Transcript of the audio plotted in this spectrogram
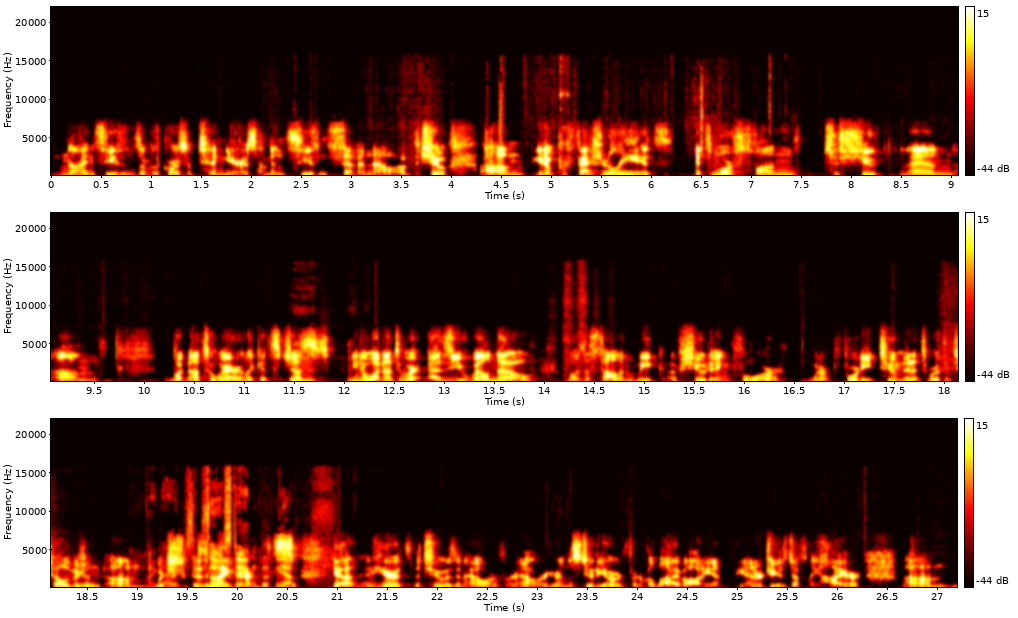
nine seasons over the course of ten years. I'm in season seven now of the Chew. Um, you know, professionally, it's it's more fun to shoot than um, What Not to Wear. Like it's just mm-hmm. you know What Not to Wear, as you well know, was a solid week of shooting for what are 42 minutes worth of television, um, oh which God, is exhausting. a nightmare. That's, yeah. yeah, and here it's the Chew is an hour for an hour. You're in the studio in front of a live audience. The energy is definitely higher. Um,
